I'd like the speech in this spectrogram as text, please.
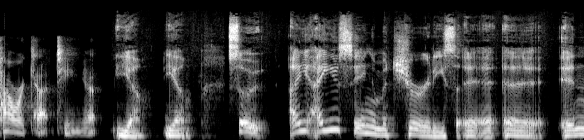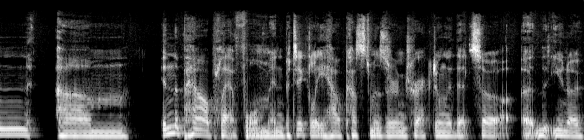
PowerCat team yet. Yeah, yeah. So are, are you seeing a maturity uh, uh, in um, in the Power Platform, and particularly how customers are interacting with it? So, uh, you know,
